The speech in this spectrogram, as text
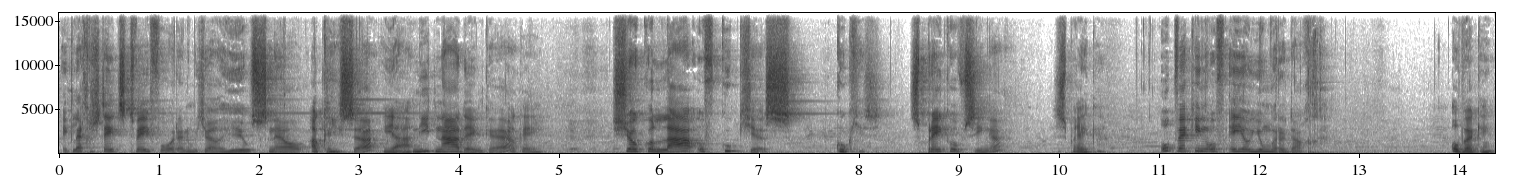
Ik leg er steeds twee voor en dan moet je wel heel snel okay. kiezen. Ja. Niet nadenken? Oké. Okay. Chocola of koekjes? Koekjes. Spreken of zingen? Spreken. Opwekking of EO Jongerendag? Opwekking.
